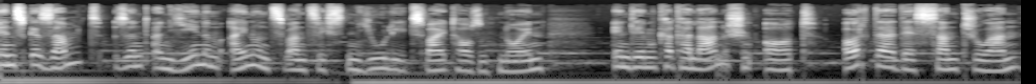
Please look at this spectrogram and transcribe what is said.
Insgesamt sind an jenem 21. Juli 2009 in dem katalanischen Ort Horta de Sant Joan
